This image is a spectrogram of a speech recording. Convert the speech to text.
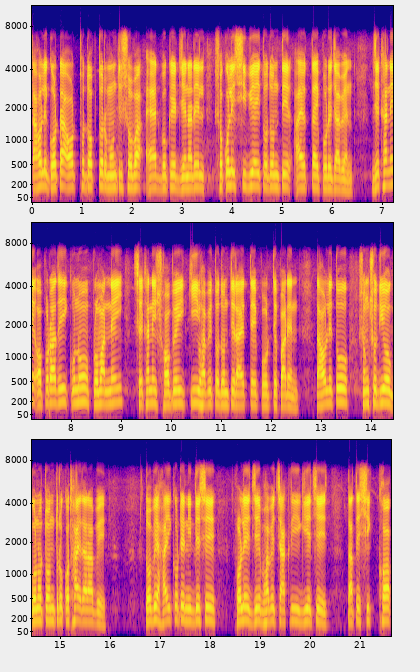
তাহলে গোটা অর্থ দপ্তর, মন্ত্রিসভা, অ্যাডভোকেট জেনারেল সকলেই সিবিআই তদন্তের আয়ত্তায় পড়ে যাবেন। যেখানে অপরাধী কোনো প্রমাণ নেই, সেখানে সবই কীভাবে তদন্তের আয়ত্তায় পড়তে পারেন? তাহলে তো সংসদীয় গণতন্ত্র কোথায় দাঁড়াবে? তবে হাইকোর্টের নির্দেশে ফলে যেভাবে চাকরি গিয়েছে, তাতে শিক্ষক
